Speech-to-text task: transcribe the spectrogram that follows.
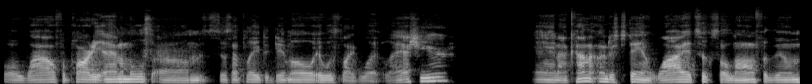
for a while for Party Animals. Um, since I played the demo, it was like what last year, and I kind of understand why it took so long for them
